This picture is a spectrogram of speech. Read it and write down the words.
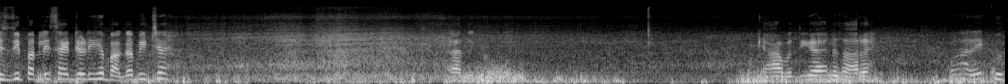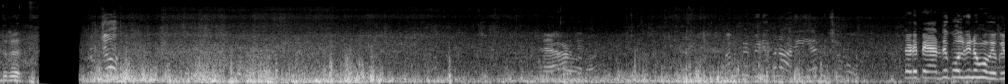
ਇਸ ਦੀ ਪਰਲੀ ਸਾਈਡ ਜਿਹੜੀ ਹੈ ਬਾਗਾ ਬੀਚ ਹੈ। ਇਹ ਦੇਖੋ। ਕਿਆ ਵਧੀਆ ਨਜ਼ਾਰਾ ਹੈ। ਬਾਹਰੇ ਕੁਦਰਤ। ਜੋ ਤੇਰੇ ਪੈਰ ਦੇ ਕੋਲ ਵੀ ਨਾ ਹੋਵੇ ਕੋਈ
